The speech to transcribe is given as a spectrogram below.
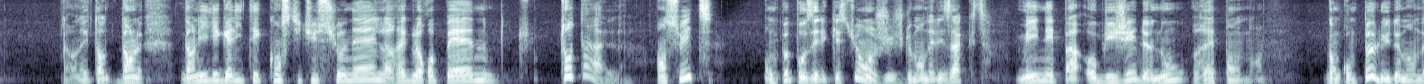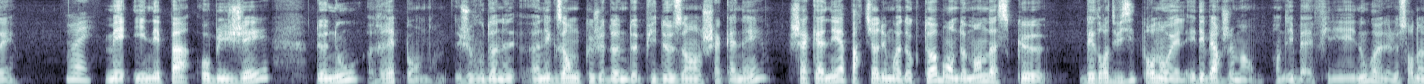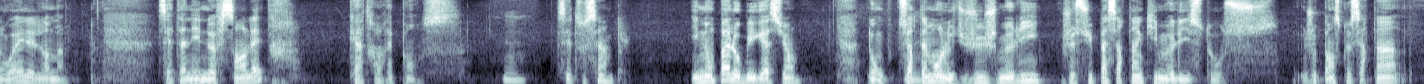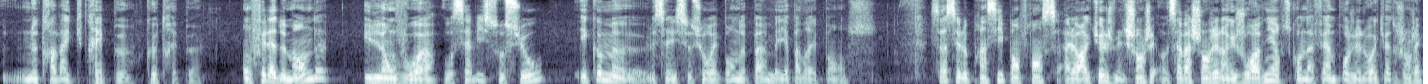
On est en- dans le- dans l'illégalité constitutionnelle, règle européenne totale. Ensuite, on peut poser des questions au juge, demander les actes, mais il n'est pas obligé de nous répondre. Donc on peut lui demander, mais il n'est pas obligé de nous répondre. Je vous donne un exemple que je donne depuis deux ans chaque année. Chaque année, à partir du mois d'octobre, on demande à ce que des droits de visite pour Noël et d'hébergement. On dit, ben, filez-nous le soir de Noël et le lendemain. Cette année, 900 lettres, 4 réponses. Hmm. C'est tout simple. Ils n'ont pas l'obligation. Donc, certainement, le juge me lit. Je ne suis pas certain qu'ils me lisent tous. Je pense que certains ne travaillent que très peu, que très peu. On fait la demande, il l'envoie aux services sociaux, et comme euh, les services sociaux ne répondent pas, ben, il n'y a pas de réponse. Ça, c'est le principe en France. À l'heure actuelle, je vais le changer. Ça va changer dans les jours à venir, parce qu'on a fait un projet de loi qui va tout changer.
